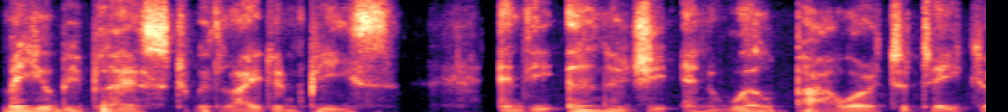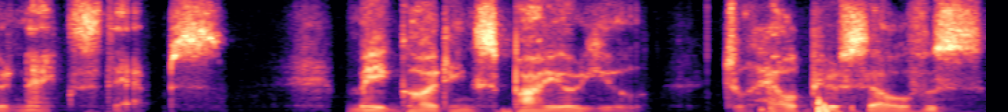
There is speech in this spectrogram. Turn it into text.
May you be blessed with light and peace and the energy and willpower to take your next steps. May God inspire you to help yourselves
